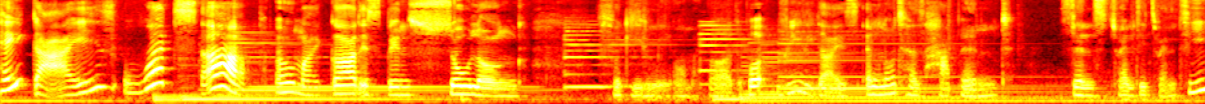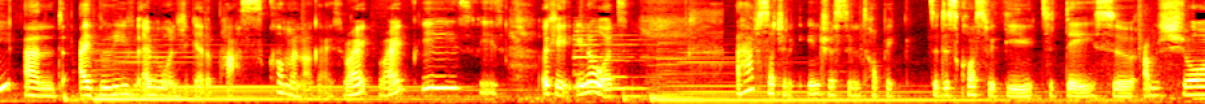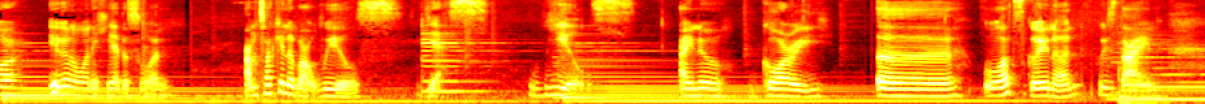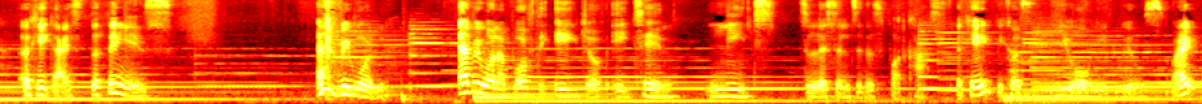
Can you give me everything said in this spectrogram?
Hey guys, what's up? Oh my god, it's been so long. Forgive me, oh my god. But really, guys, a lot has happened since 2020, and I believe everyone should get a pass. Come on now, guys, right? Right? Please, please. Okay, you know what? I have such an interesting topic to discuss with you today, so I'm sure you're gonna want to hear this one. I'm talking about wills. Yes wills. I know, gory. Uh, what's going on? Who's dying? Okay, guys, the thing is, everyone, everyone above the age of 18 needs to listen to this podcast, okay? Because you all need wills, right?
